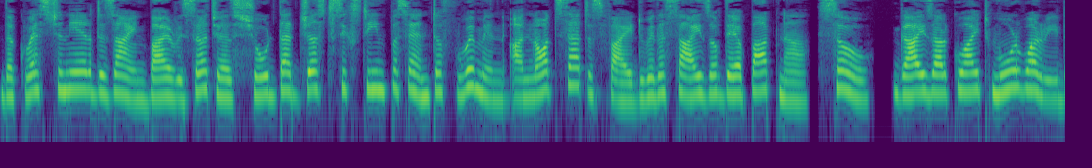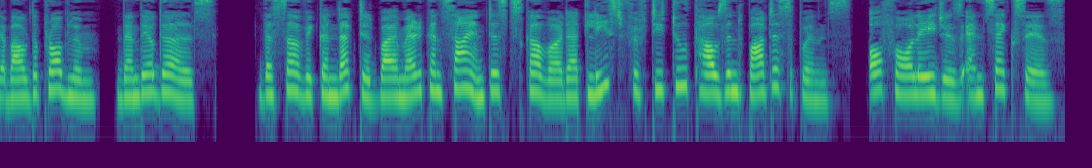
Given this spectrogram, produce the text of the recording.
the questionnaire designed by researchers showed that just 16% of women are not satisfied with the size of their partner. So, guys are quite more worried about the problem than their girls. The survey conducted by American scientists covered at least 52,000 participants of all ages and sexes.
